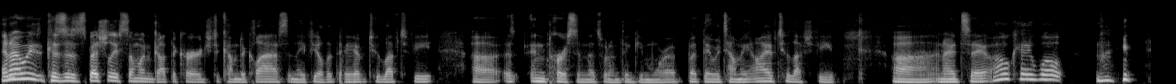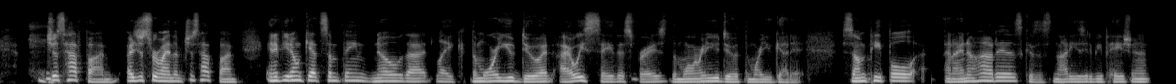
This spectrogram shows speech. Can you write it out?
And I always, because especially if someone got the courage to come to class and they feel that they have two left feet, uh, in person, that's what I'm thinking more of. But they would tell me, oh, "I have two left feet," uh, and I'd say, oh, "Okay, well." just have fun. I just remind them, just have fun. And if you don't get something, know that like the more you do it, I always say this phrase, the more you do it, the more you get it. Some people, and I know how it is because it's not easy to be patient,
